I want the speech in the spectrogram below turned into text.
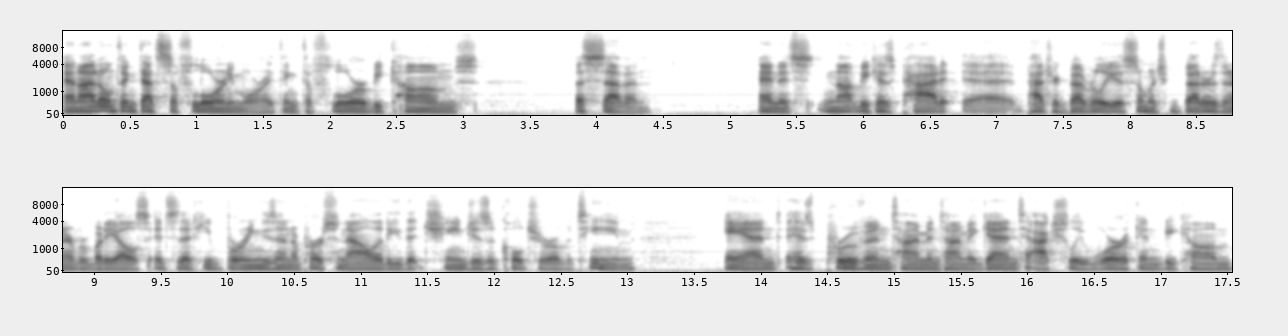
and I don't think that's the floor anymore. I think the floor becomes a 7 and it's not because Pat uh, Patrick Beverley is so much better than everybody else. It's that he brings in a personality that changes a culture of a team, and has proven time and time again to actually work and become,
